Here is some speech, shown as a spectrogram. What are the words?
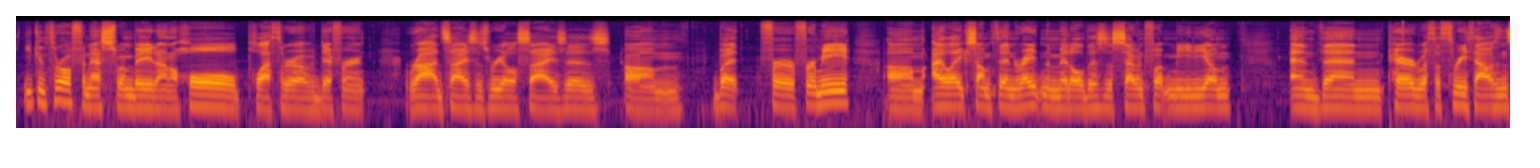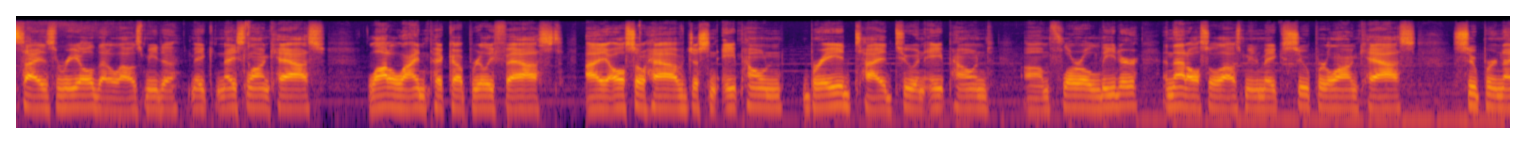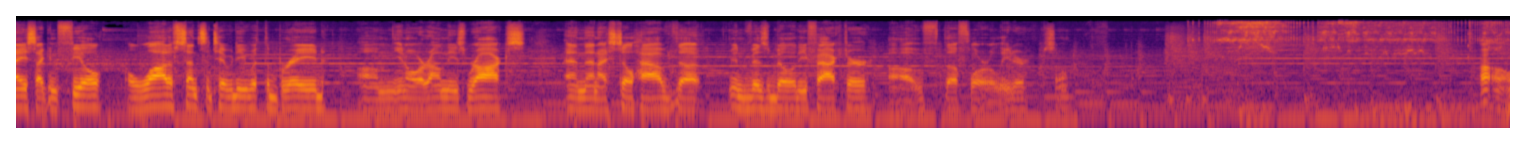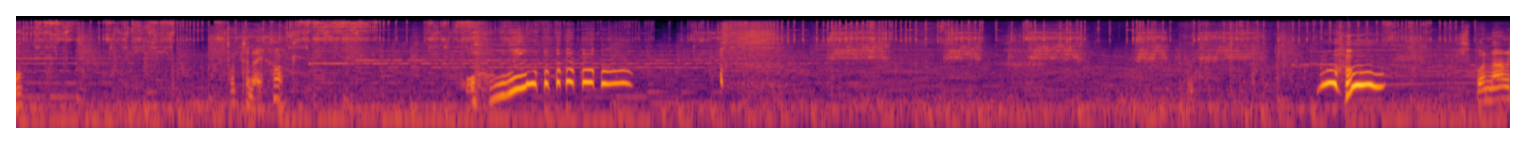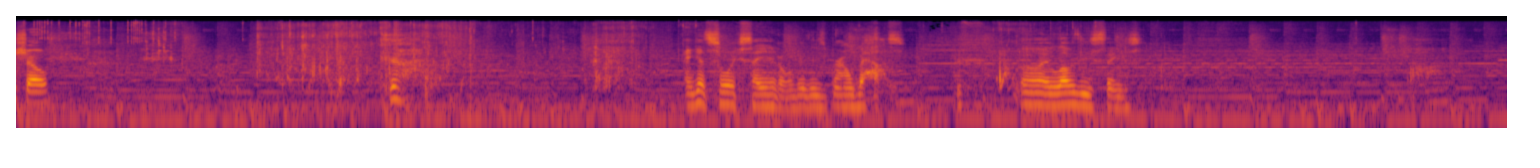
You can throw a finesse swim bait on a whole plethora of different rod sizes, reel sizes. Um, but for, for me, um, I like something right in the middle. This is a seven foot medium and then paired with a 3000 size reel that allows me to make nice long casts, a lot of line pickup really fast. I also have just an eight pound braid tied to an eight pound um, fluoro leader and that also allows me to make super long casts super nice. I can feel a lot of sensitivity with the braid, um, you know, around these rocks. And then I still have the invisibility factor of the fluoro leader, so. Uh-oh. What did I hook? Woohoo! She's putting on a show. God. I get so excited over these brown bass. Oh, I love these things.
